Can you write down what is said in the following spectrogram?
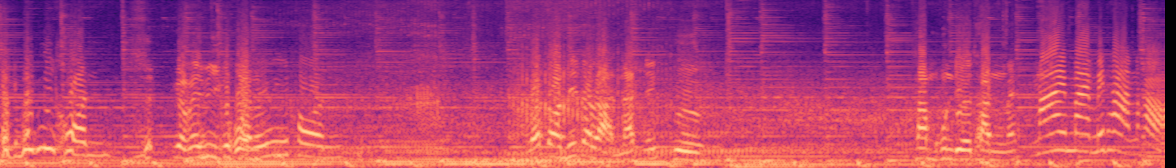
แต่ไม่มีคนยังไม่มีคแต่น ไม่มีคน แล้วตอนที่ตลาดนัดนี่คือทำคนเดียวทันไหม ไม่ไม่ไม่ทานค่ะ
